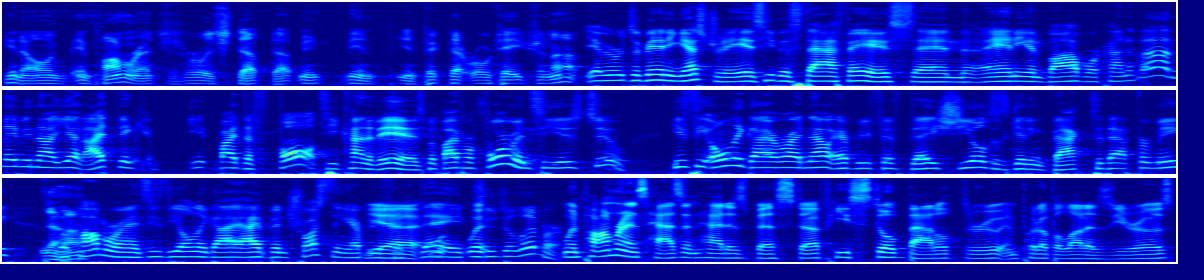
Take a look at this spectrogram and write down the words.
you know, and, and Pomeranz has really stepped up and, and, and picked that rotation up. Yeah, we were debating yesterday. Is he the staff ace? And Annie and Bob were kind of, uh, maybe not yet. I think by default he kind of is, but by performance he is too. He's the only guy right now every fifth day. Shields is getting back to that for me. But Uh-huh. Pomeranz, he's the only guy I've been trusting every yeah, fifth day when, to deliver. When Pomeranz hasn't had his best stuff, he's still battled through and put up a lot of zeros.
